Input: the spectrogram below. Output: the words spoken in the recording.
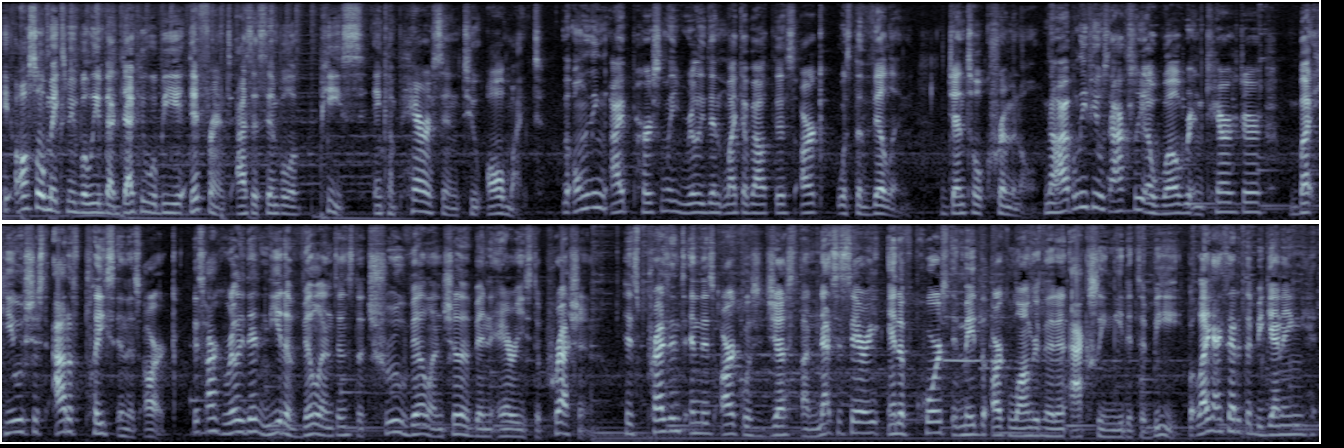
It also makes me believe that Deku will be different as a symbol of peace in comparison to All Might. The only thing I personally really didn't like about this arc was the villain, Gentle Criminal. Now I believe he was actually a well written character, but he was just out of place in this arc. This arc really didn't need a villain since the true villain should have been Eri's depression. His presence in this arc was just unnecessary, and of course it made the arc longer than it actually needed to be. But like I said at the beginning,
